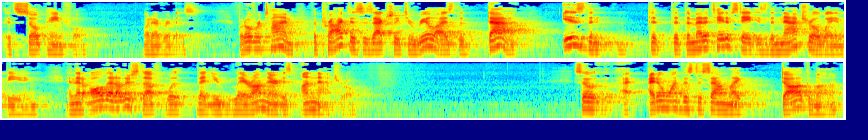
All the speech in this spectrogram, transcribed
it's so painful, whatever it is. But over time, the practice is actually to realize that that is the that, that the meditative state is the natural way of being, and that all that other stuff was, that you layer on there is unnatural. So I, I don't want this to sound like dogma,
